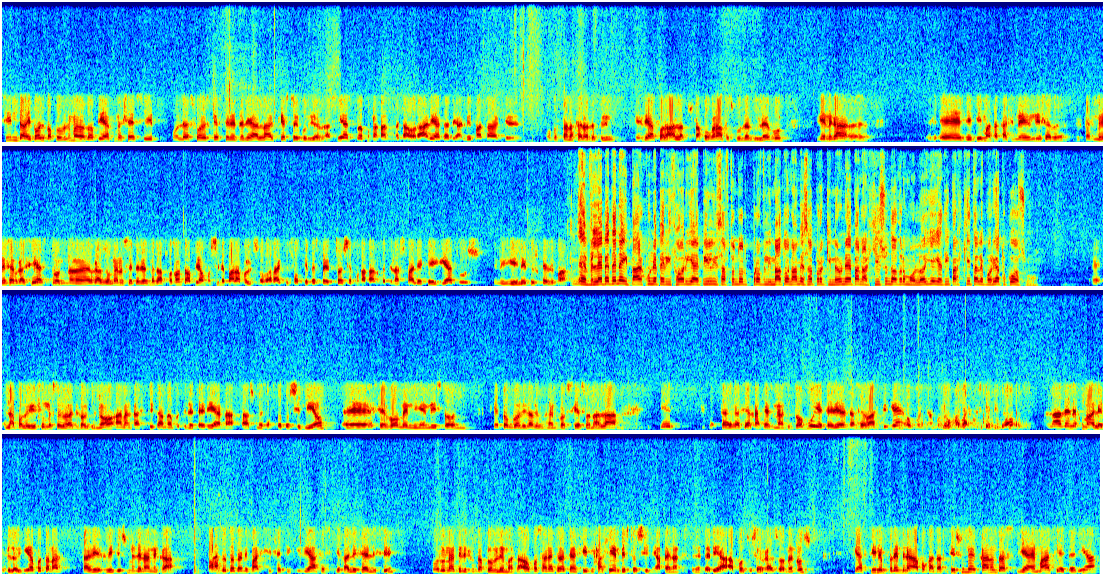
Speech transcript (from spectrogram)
Συν τα υπόλοιπα προβλήματα τα οποία έχουμε θέσει πολλές φορές και στην εταιρεία αλλά και στο Υπουργείο Εργασίας που έχουν να κάνουν με τα ωράρια, τα διαλύματα και όπως τα αναφέρατε πριν και διάφορα άλλα, τους ταχογράφους που δεν δουλεύουν. Γενικά ε, ε, ζητήματα καθημερινής, καθημερινής εργασίας των ε, εργαζομένων σε εταιρείες μεταφορών, τα οποία όμως είναι πάρα πολύ σοβαρά και σε αρκετές περιπτώσεις έχουν να κάνουν με την ασφάλεια και υγεία τους, την υγιεινή τους κλπ. Ε, βλέπετε να υπάρχουν περιθώρια επίλυσης αυτών των προβλημάτων άμεσα προκειμένου να επαναρχίσουν τα δρομολόγια, γιατί υπάρχει και η ταλαιπωρία του κόσμου. Ε, να απολογηθούμε στο εργατικό κοινό. Αναγκαστήκαμε από την εταιρεία να φτάσουμε σε αυτό το σημείο, ε, σεβόμενοι εμείς τον, και τον κώδικα βιομηχανικών σχέσεων, αλλά και τα εργασιακά θέσμενα του τόπου. Η εταιρεία δεν τα σεβάστηκε, οπότε απολογόμαστε στο κοινό, αλλά δεν έχουμε άλλη επιλογή από το να τα διεκδικήσουμε δυναμικά. Πάντοτε όταν υπάρχει θετική διάθεση και καλή θέληση, μπορούν να επιληθούν τα προβλήματα. Όπως ανέφερα στην αρχή, έχει χαθεί εμπιστοσύνη απέναντι στην εταιρεία από τους εργαζόμενους και αυτή είναι που πρέπει να αποκαταστήσουμε κάνοντας για εμάς η εταιρεία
